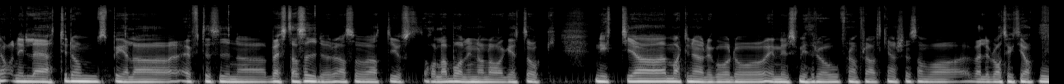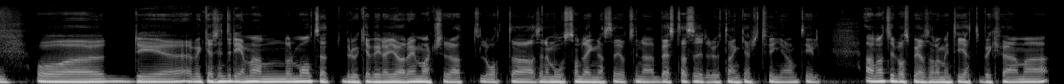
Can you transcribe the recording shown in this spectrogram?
Ja, ni lät ju dem spela efter sina bästa sidor, alltså att just hålla bollen inom laget och nyttja Martin Ödegård och Emil Smith Rowe framförallt kanske som var väldigt bra tyckte jag. Mm. Och det är väl kanske inte det man normalt sett brukar vilja göra i matcher, att låta sina motståndare ägna sig åt sina bästa sidor utan kanske tvinga dem till andra typer av spel som de inte är jättebekväma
